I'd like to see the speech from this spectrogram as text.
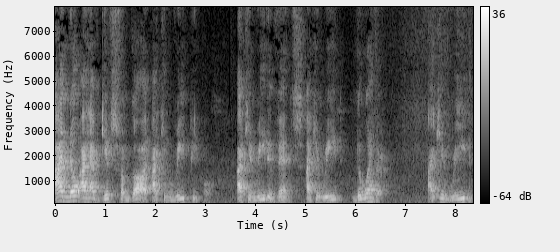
I know I have gifts from God. I can read people. I can read events. I can read the weather. I can read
